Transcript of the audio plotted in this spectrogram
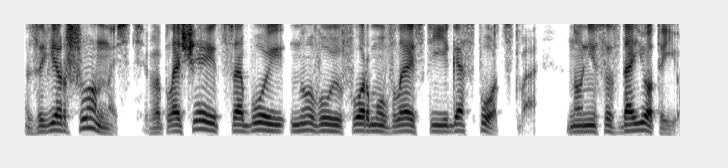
Завершенность воплощает собой новую форму власти и господства, но не создает ее.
